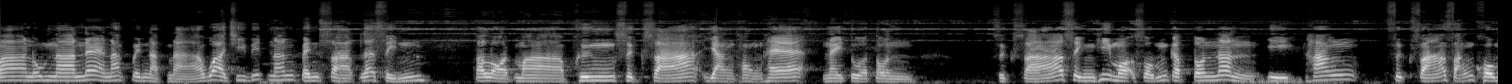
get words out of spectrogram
มานมนานแน่นักเป็นหนักหนาว่าชีวิตนั้นเป็นศาสตร์และศิลป์ ตลอดมาพึงศึกษาอย่างท่องแท้ในตัวตน ศึกษาสิ่งที่เหมาะสมกับตนนั่น อีกทั้งศึกษาสังคม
